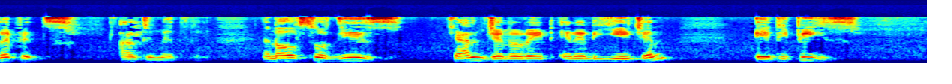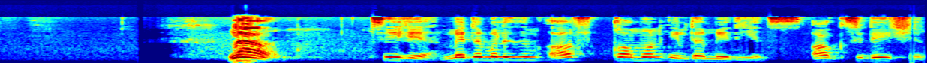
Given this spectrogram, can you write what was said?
lipids ultimately. And also these can generate NADH and ATPs. Now, See here, metabolism of common intermediates, oxidation.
